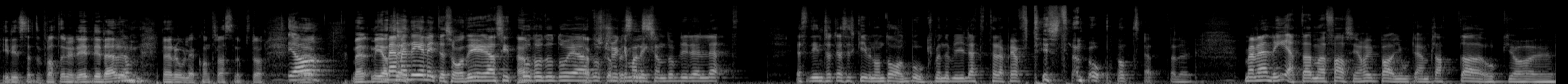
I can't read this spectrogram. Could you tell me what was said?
i ditt sätt att prata nu. Det, det är där den, den roliga kontrasten uppstår. Ja. Eh, Men, men men, men det är lite så. Det är, jag sitter, Ja. då, då, då, jag, Jag då försöker man precis. liksom, då blir det lätt... Alltså, det är inte så att jag ska skriva någon dagbok, men det blir lätt terapeutiskt ändå på något sätt. Eller? Men vem vet? Men fasen, jag har ju bara gjort en platta och jag eh,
